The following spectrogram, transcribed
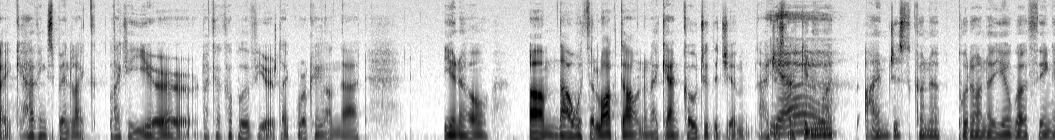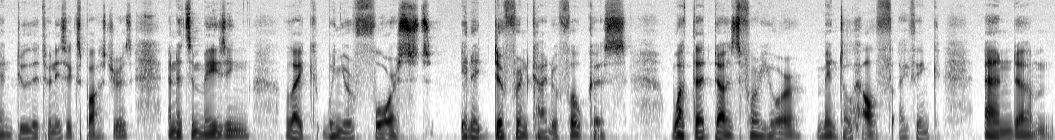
like having spent like like a year like a couple of years like working on that you know um now with the lockdown and I can't go to the gym I just like you know what I'm just gonna put on a yoga thing and do the 26 postures and it's amazing like when you're forced in a different kind of focus what that does for your mental health I think and um,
